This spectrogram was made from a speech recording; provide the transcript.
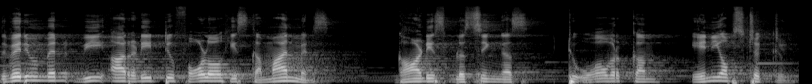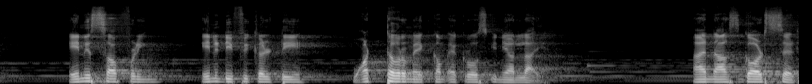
the very moment we are ready to follow His commandments, God is blessing us to overcome any obstacle, any suffering, any difficulty, whatever may come across in your life. And as God said,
